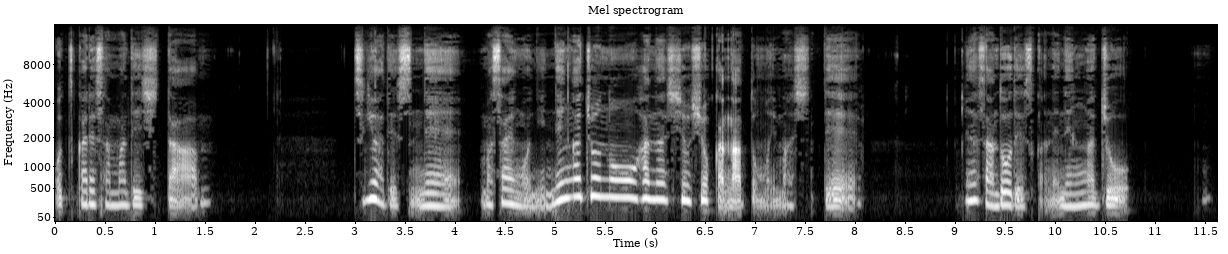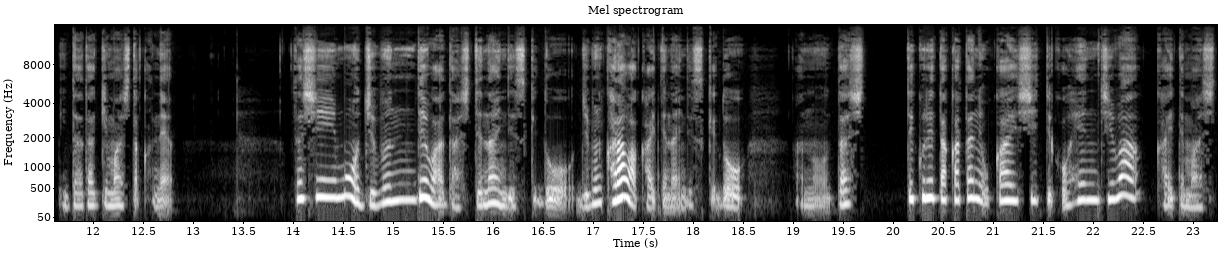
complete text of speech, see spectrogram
お疲れ様でした。次はですね、まあ、最後に年賀状のお話をしようかなと思いまして、皆さんどうですかね？年賀状いただきましたかね？私もう自分では出してないんですけど、自分からは書いてないんですけど、あの、出してくれた方にお返しっていうかお返事は書いてまし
